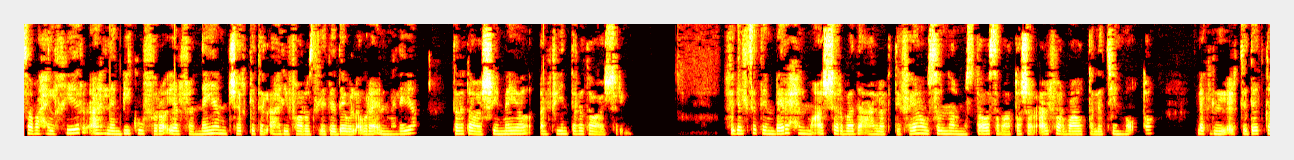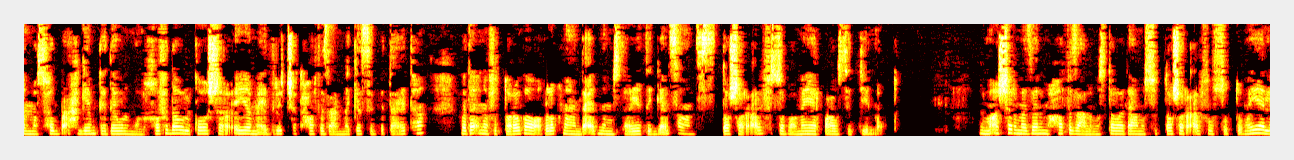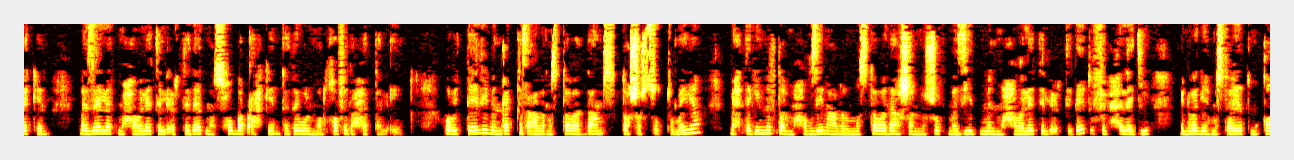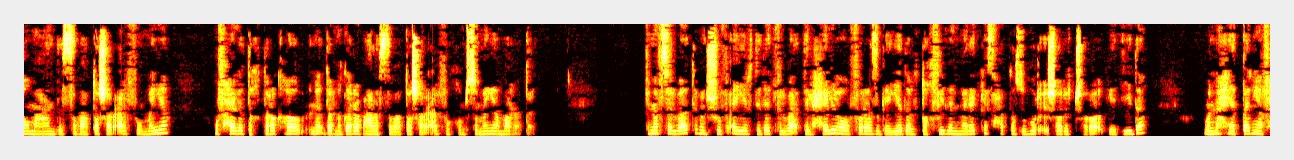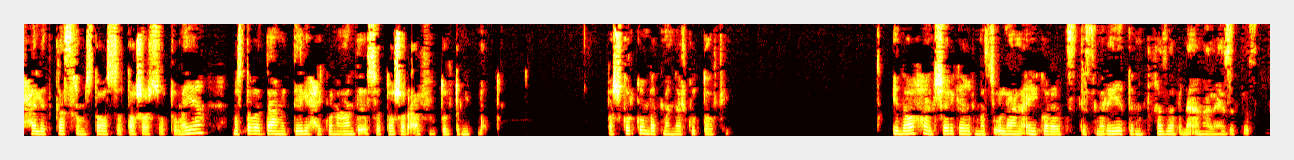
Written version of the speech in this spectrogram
صباح الخير. أهلا بيكم في رؤية الفنية من شركة الأهلي فارس لتداول الأوراق المالية 23 مايو 2023 في جلسة امبارح المؤشر بدأ على ارتفاع وصلنا لمستوى 17034 نقطة لكن الارتداد كان مصحوب بأحجام تداول منخفضة والقوى الشرائية ما قدرتش تحافظ على المكاسب بتاعتها. بدأنا في التراجع وأغلقنا عند أدنى مستويات الجلسة عند 16764 نقطة. المؤشر مازال محافظ على مستوى دعم ستاشر ألف وستمية لكن مازالت محاولات الارتداد مصحوبة بأحجام تداول منخفضة حتى الآن. وبالتالي بنركز على مستوى الدعم ستاشر ستمية محتاجين نفضل محافظين على المستوى ده عشان نشوف مزيد من محاولات الارتداد. وفي الحالة دي بنواجه مستويات مقاومة عند السبعتاشر ألف ومية وفي حالة اختراقها نقدر نجرب على السبعتاشر ألف وخمسمية مرة تانية. في نفس الوقت بنشوف أي ارتداد في الوقت الحالي هو فرص جيدة لتخفيض المراكز حتى ظهور إشارة شراء جديدة. والناحية التانية في حالة كسر مستوى الستاشر ستمية مستوى الدعم التالي هيكون عند الستاشر ألف وتلتمية نقطة. بشكركم بتمنى لكم التوفيق. إيضاح الشركة غير مسؤولة عن أي قرارات استثمارية يتم اتخاذها بناء على هذا التسجيل.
